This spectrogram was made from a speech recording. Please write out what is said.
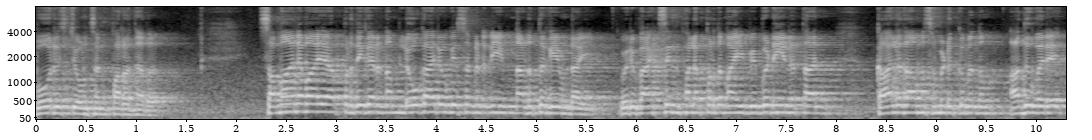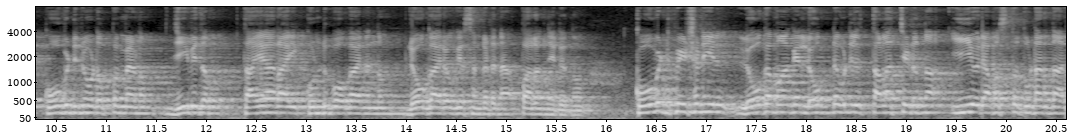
ബോറിസ് ജോൺസൺ പറഞ്ഞത്. സമാനമായ പ്രതികരണം ലോകാരോഗ്യ സംഘടനയും നടത്തുകയുണ്ടായി. ഒരു വാക്സിൻ ഫലപ്രദമായി വിപണിയിലെത്താൻ കാലതാമസമെടുക്കുമെന്നും അതുവരെ കോവിഡിനോടൊപ്പം വേണം ജീവിതം തയ്യാറായി കൊണ്ടുപോകാനെന്നും ലോകാരോഗ്യ സംഘടന പറഞ്ഞിരുന്നു. കോവിഡ് ഭീഷണിയിൽ ലോകമാകെ ലോക്ക്ഡൌണിൽ തളച്ചിടുന്ന ഈ ഒരു അവസ്ഥ തുടർന്നാൽ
